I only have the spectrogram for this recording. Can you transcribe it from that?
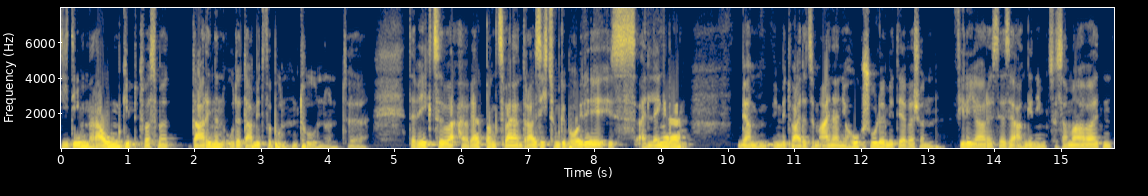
die dem Raum gibt, was wir darinnen oder damit verbunden tun. Und äh, der Weg zur Werkbank 32 zum Gebäude ist ein längerer. Wir haben mit weiter zum einen eine Hochschule, mit der wir schon viele Jahre sehr, sehr angenehm zusammenarbeiten.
